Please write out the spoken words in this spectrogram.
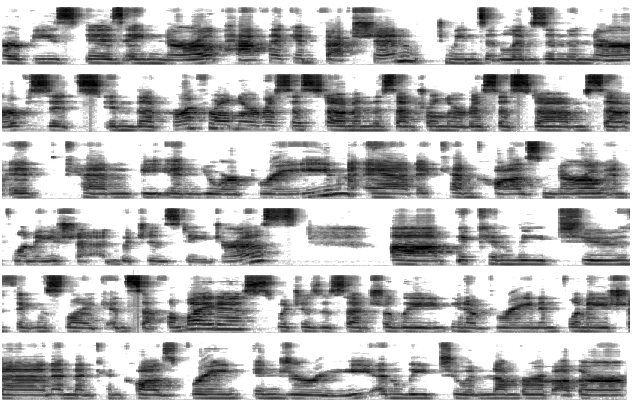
herpes is a neuropathic infection, which means it lives in the nerves. It's in the peripheral nervous system and the central nervous system. So, it can be in your brain and it can cause neuroinflammation, which is dangerous. Um, it can lead to things like encephalitis, which is essentially, you know, brain inflammation, and then can cause brain injury and lead to a number of other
